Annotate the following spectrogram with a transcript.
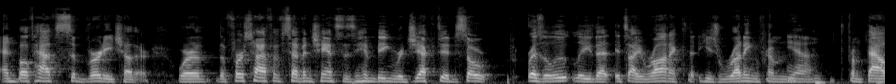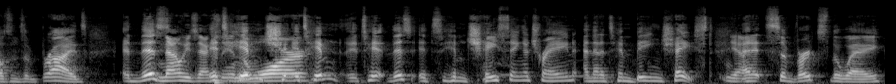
and both halves subvert each other. Where the first half of Seven Chances, him being rejected so resolutely that it's ironic that he's running from Yeah. from thousands of brides. And this Now he's actually it's in the him, war. It's him. It's hi this. It's him chasing a train, and then it's him being chased. Yeah. and it subverts the way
